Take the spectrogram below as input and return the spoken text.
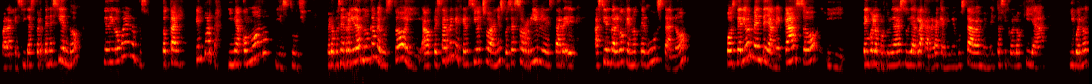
para que sigas perteneciendo. Yo digo, bueno, pues total, ¿qué importa? Y me acomodo y estudio. Pero pues en realidad nunca me gustó y a pesar de que ejercí ocho años, pues es horrible estar eh, haciendo algo que no te gusta, ¿no? Posteriormente ya me caso y tengo la oportunidad de estudiar la carrera que a mí me gustaba, me meto a psicología y bueno,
